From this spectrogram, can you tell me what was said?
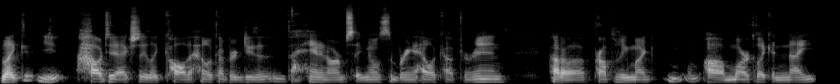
like you, how to actually like call the helicopter, do the, the, hand and arm signals to bring a helicopter in, how to properly mark, uh, mark like a night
